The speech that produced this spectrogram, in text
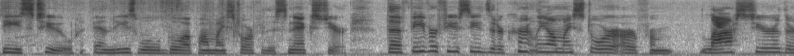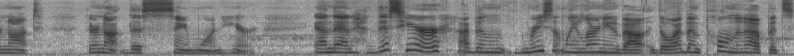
these two and these will go up on my store for this next year. The feverfew seeds that are currently on my store are from last year. They're not they're not this same one here. And then this here I've been recently learning about though I've been pulling it up it's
